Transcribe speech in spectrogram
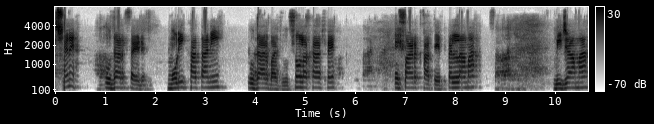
છે ને? ઉધાર સાઈડ મૂડી ખાતાની ઉધાર બાજુ. શું લખાશે? ઉપાડ ખાતે. પહેલામાં બીજામાં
